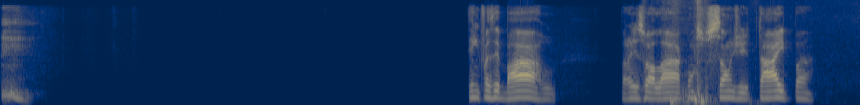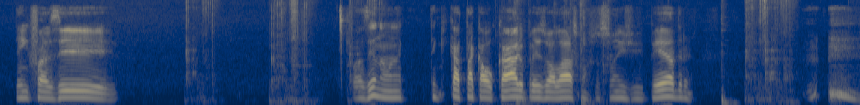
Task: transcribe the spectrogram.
Tem que fazer barro para isolar a construção de taipa. Tem que fazer Fazer não, né? Tem que catar calcário para isolar as construções de pedra.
